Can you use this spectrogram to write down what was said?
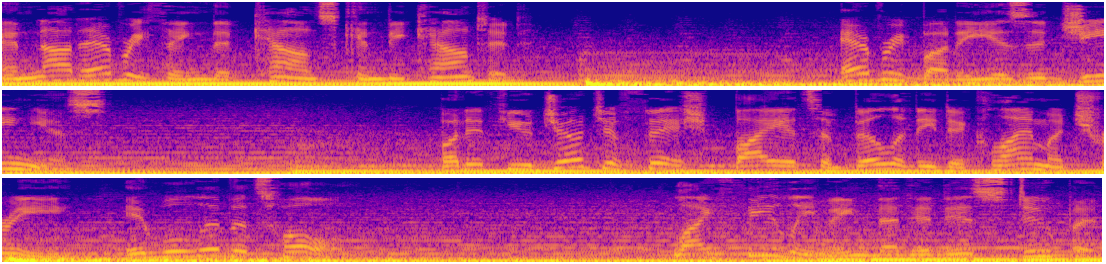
and not everything that counts can be counted. Everybody is a genius. But if you judge a fish by its ability to climb a tree, it will live its whole. Like believing that it is stupid.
